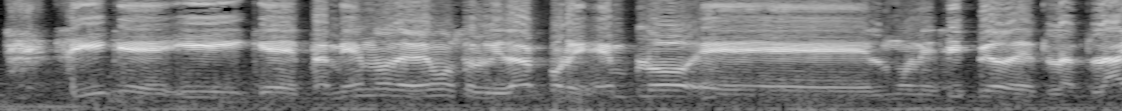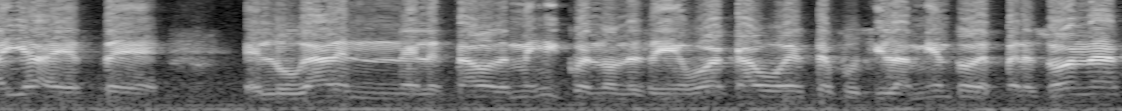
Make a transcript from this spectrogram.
Sí, que, y que también no debemos olvidar, por ejemplo, eh, el municipio de Tlatlaya, este el lugar en el Estado de México en donde se llevó a cabo este fusilamiento de personas,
